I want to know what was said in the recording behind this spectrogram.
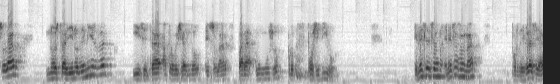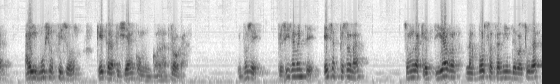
solar, no está lleno de mierda y se está aprovechando el solar para un uso positivo. En, ese en esa zona, por desgracia, hay muchos pisos que trapichean con, con las drogas. Entonces, precisamente esas personas son las que tiraban las bolsas también de basura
